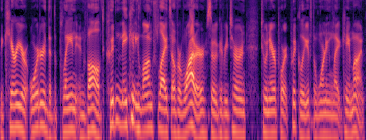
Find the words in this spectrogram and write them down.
the carrier ordered that the plane involved couldn't make any long flights over water so it could return to an airport quickly if the warning light came on.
